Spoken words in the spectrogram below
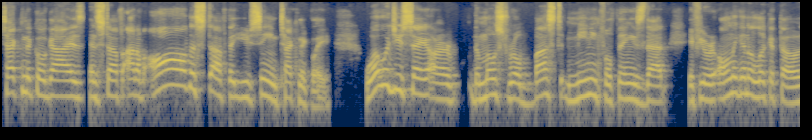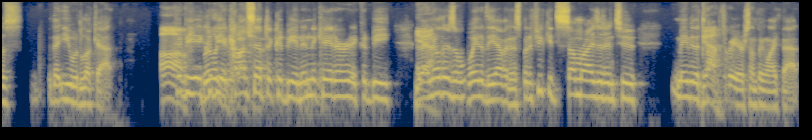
technical guys and stuff. Out of all the stuff that you've seen technically, what would you say are the most robust, meaningful things that, if you were only going to look at those, that you would look at? Um, could be, it really could be a concept. Question. It could be an indicator. It could be, yeah. I know there's a weight of the evidence, but if you could summarize it into maybe the top yeah. three or something like that.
